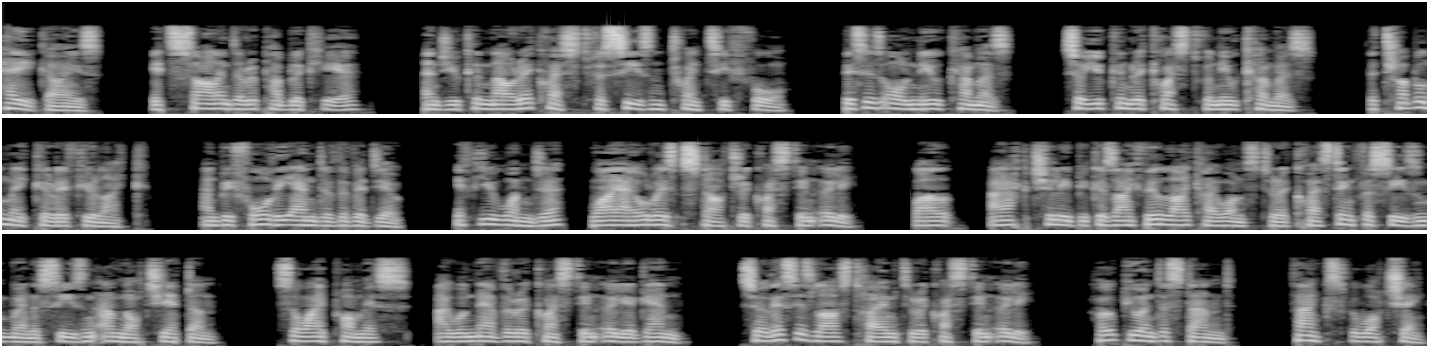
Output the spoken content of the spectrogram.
Hey guys. It's Saarlander Republic here. And you can now request for season 24. This is all newcomers. So you can request for newcomers. The troublemaker if you like. And before the end of the video. If you wonder, why I always start requesting early. Well, I actually because I feel like I want to requesting for season when a season I'm not yet done. So I promise, I will never request in early again. So this is last time to request in early. Hope you understand. Thanks for watching.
